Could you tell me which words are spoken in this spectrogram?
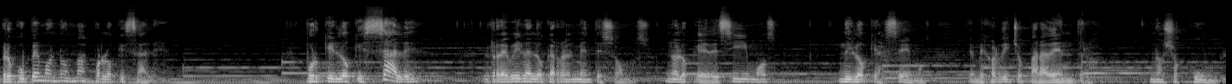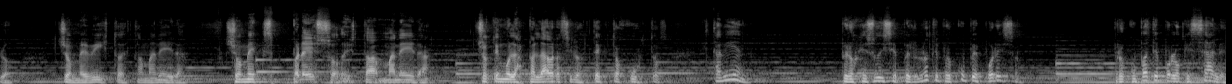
Preocupémonos más por lo que sale porque lo que sale revela lo que realmente somos, no lo que decimos ni lo que hacemos, eh, mejor dicho, para adentro. No yo cumplo, yo me visto de esta manera, yo me expreso de esta manera, yo tengo las palabras y los textos justos. Está bien, pero Jesús dice, pero no te preocupes por eso, preocúpate por lo que sale.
